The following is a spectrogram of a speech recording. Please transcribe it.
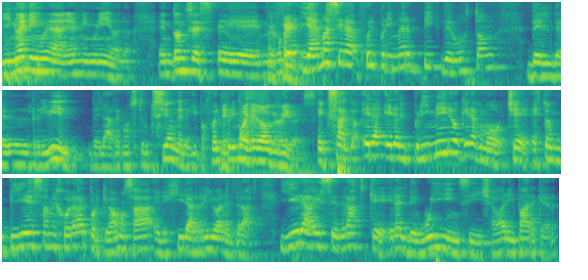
Y no es, ninguna, no es ningún ídolo. Entonces, eh, me compré. Y además era, fue el primer pick de Boston del, del reveal, de la reconstrucción del equipo. Fue el Después primer. de Doc Rivers. Exacto, era, era el primero que era como, che, esto empieza a mejorar porque vamos a elegir arriba en el draft. Y era ese draft que era el de Wiggins y Jabari Parker,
